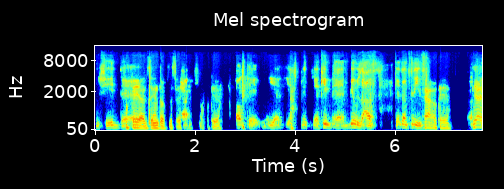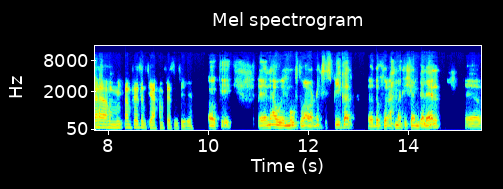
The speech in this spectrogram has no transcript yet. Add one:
proceed. uh, Okay, at the end of the session. Okay. Okay. Yeah. Yes. Please uh, keep uh, be with us. Okay. Don't leave. Yeah, okay. Okay. Yeah, yeah, I'm, I'm present. Yeah, I'm present here. Okay. Uh, now we'll move to our next speaker, uh, Dr. Ahmed Hisham Galal uh,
